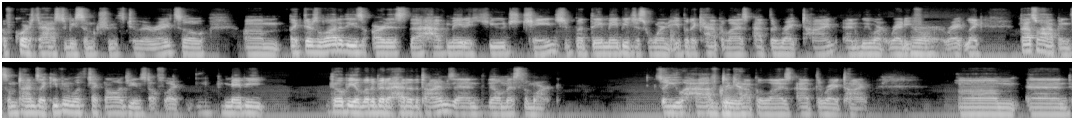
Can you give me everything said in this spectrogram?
of course there has to be some truth to it, right? So um, like there's a lot of these artists that have made a huge change, but they maybe just weren't able to capitalize at the right time, and we weren't ready yeah. for it, right? Like that's what happens sometimes. Like even with technology and stuff, like maybe they'll be a little bit ahead of the times and they'll miss the mark. So you have to capitalize at the right time. Um, and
